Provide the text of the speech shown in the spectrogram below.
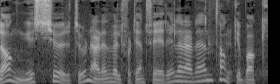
lange kjøreturen? Er det en velfortjent ferie, eller er det en tanke bak?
